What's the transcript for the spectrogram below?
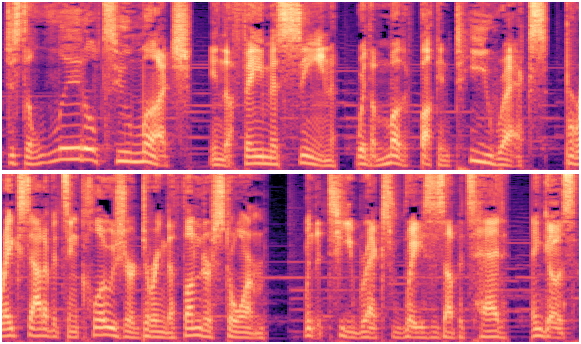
just a little too much in the famous scene where the motherfucking T-Rex breaks out of its enclosure during the thunderstorm. When the T-Rex raises up its head and goes,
